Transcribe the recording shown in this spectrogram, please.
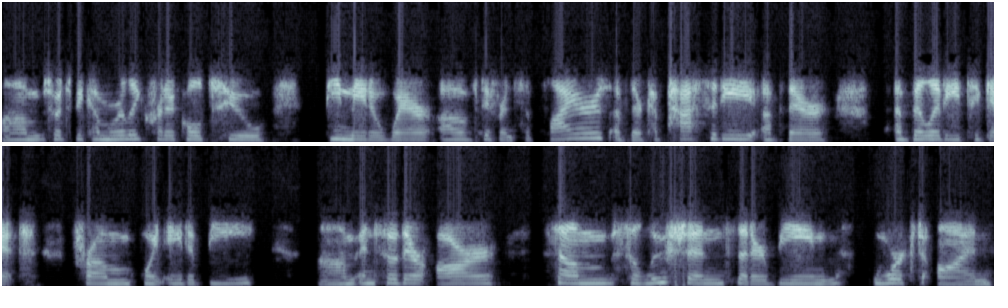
Um, so it's become really critical to be made aware of different suppliers, of their capacity, of their ability to get from point A to B. Um, and so there are some solutions that are being worked on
